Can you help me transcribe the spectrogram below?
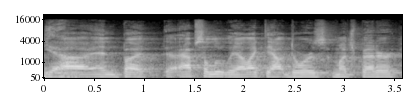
Yeah. Uh, and but absolutely, I like the outdoors much better.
